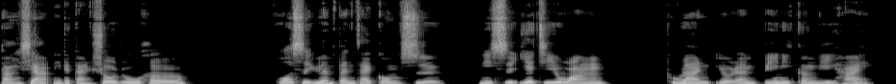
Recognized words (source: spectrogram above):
当下你的感受如何？或是原本在公司你是业绩王，突然有人比你更厉害，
